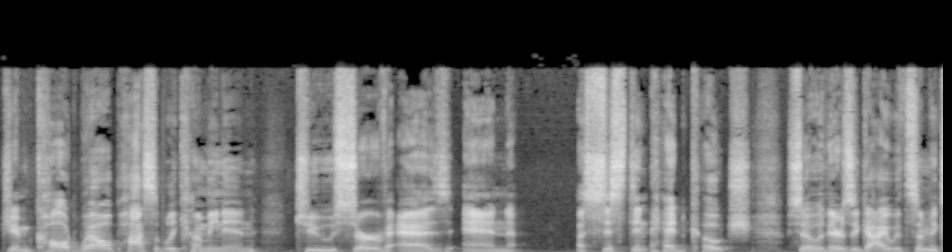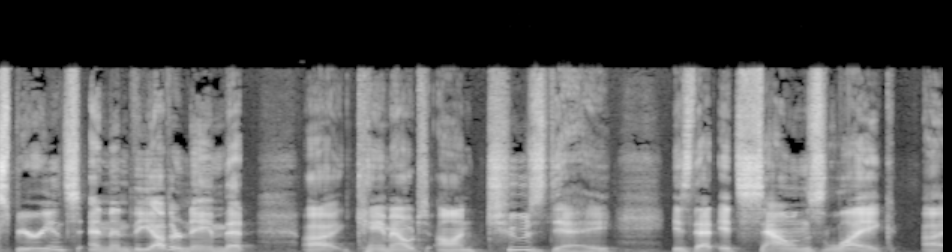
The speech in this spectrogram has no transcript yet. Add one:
Jim Caldwell possibly coming in to serve as an assistant head coach. So there's a guy with some experience. And then the other name that uh, came out on Tuesday is that it sounds like uh,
